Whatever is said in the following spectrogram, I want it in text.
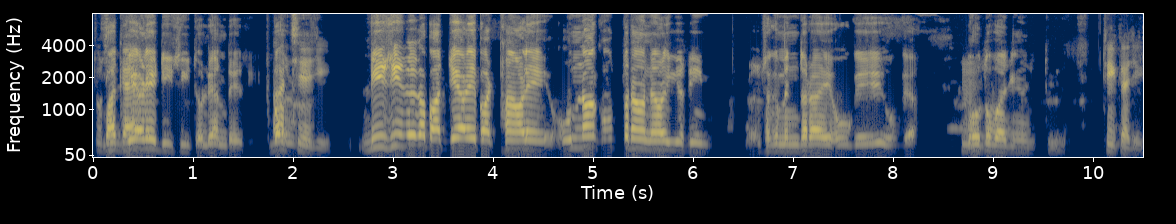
ਤੁਸੀਂ ਬਾਜੇ ਵਾਲੇ ਡੀਸੀ ਤੋਂ ਲਿਆਂਦੇ ਸੀ। ਅੱਛਾ ਜੀ। ਡੀਸੀ ਦੇ ਤਾਂ ਬਾਜੇ ਵਾਲੇ ਬਾਠਾਂ ਵਾਲੇ ਉਹਨਾਂ ਕਬੂਤਰਾਂ ਨਾਲ ਹੀ ਅਸੀਂ ਸੁਖਮਿੰਦਰ ਆਏ ਹੋ ਗਏ ਇਹ ਹੋ ਗਿਆ। ਉਹ ਤੋਂ ਬਾਜੀਆਂ ਜਿੱਤੀਆਂ ਠੀਕ ਹੈ। ਜੀ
